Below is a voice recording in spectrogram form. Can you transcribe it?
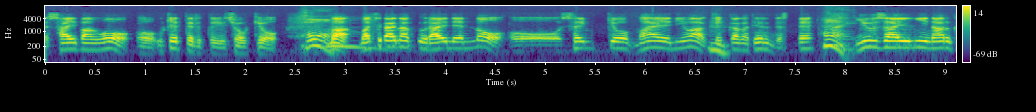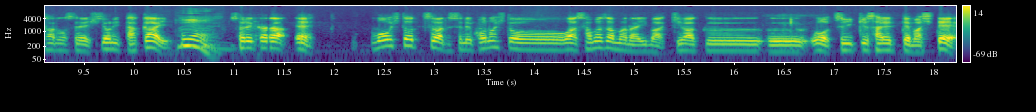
ー裁判をお受けてるという状況、まあ、間違いなく来年のお選挙前には結果が出るんですね、ほうはい。有罪になる可能性、非常に高い。ほう。それから、えもう一つはですね、この人はさまざまな今、疑惑うを追及されてまして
